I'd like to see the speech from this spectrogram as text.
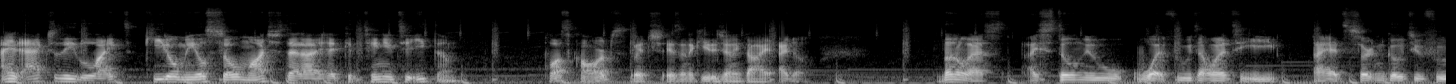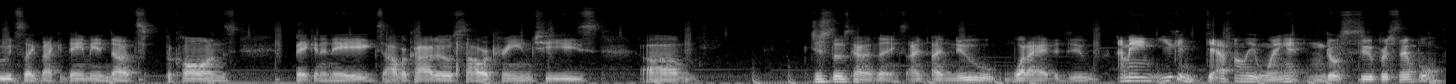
I had actually liked keto meals so much that I had continued to eat them. Plus carbs, which isn't a ketogenic diet, I know. Nonetheless, I still knew what foods I wanted to eat. I had certain go-to foods like macadamia nuts, pecans, bacon and eggs, avocado, sour cream, cheese, um, just those kind of things. I, I knew what I had to do. I mean, you can definitely wing it and go super simple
